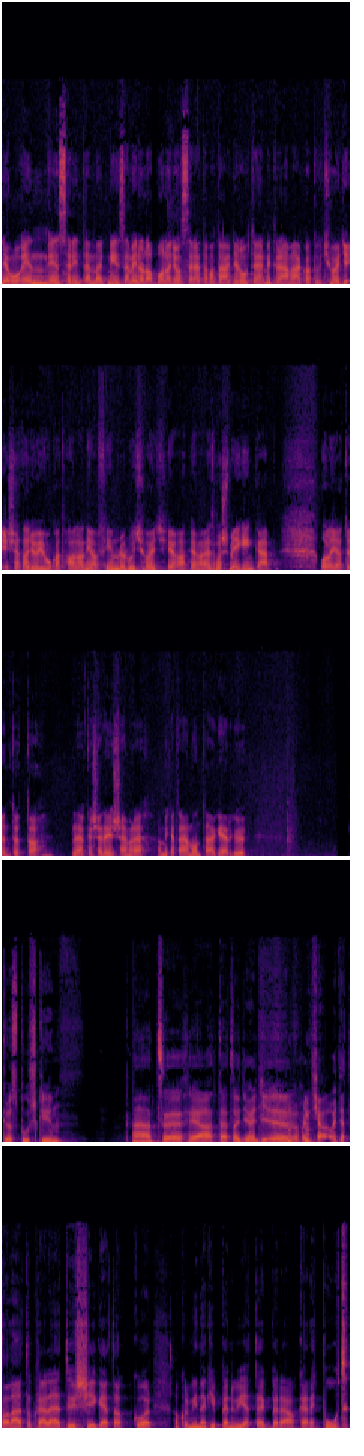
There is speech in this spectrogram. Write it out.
Jó, én, én szerintem megnézem. Én alapból nagyon szeretem a tárgyaló termi drámákat, úgyhogy, és hát nagyon jókat hallani a filmről, úgyhogy ja, ja, ez most még inkább olajat öntött a lelkesedésemre, amiket elmondtál, Gergő. Közpuskin. Hát, ja, tehát, hogy, hogy, hogyha, hogyha találtok rá lehetőséget, akkor, akkor mindenképpen üljetek be rá akár egy pót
